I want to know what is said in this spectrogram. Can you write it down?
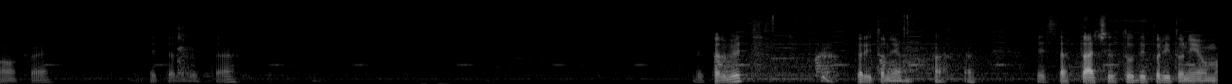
Okay. Little bit, eh? Little bit. Peritoneum. is attached to the peritoneum,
